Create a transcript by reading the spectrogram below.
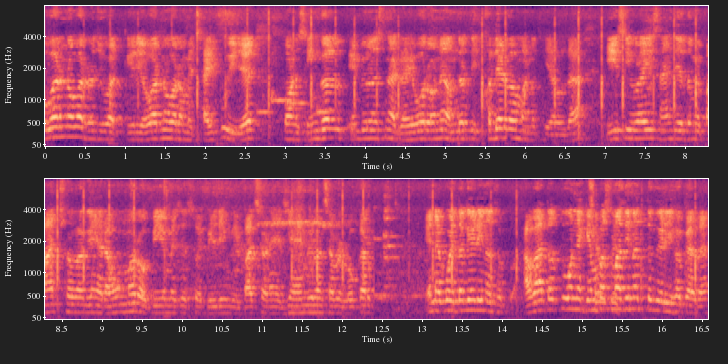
અવારનવાર રજૂઆત કરી, અવારનવાર અમે છાપ્યું છે, પણ સિંગલ એમ્બ્યુલન્સના ડ્રાઈવરોને અંદરથી ખદેડવામાં નથી આવતા. એ સિવાય સાંજે તમે પાંચ, છ વાગે રાઉન્ડ મારો પીએમએસએસ બિલ્ડિંગની પાછળ જ્યાં એમ્બ્યુલન્સ આપણે લોકાર એને કોઈ તગેડી ન શકતો આવા તત્વોને કેમ્પસમાંથી નથી તગેડી શકાતા.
